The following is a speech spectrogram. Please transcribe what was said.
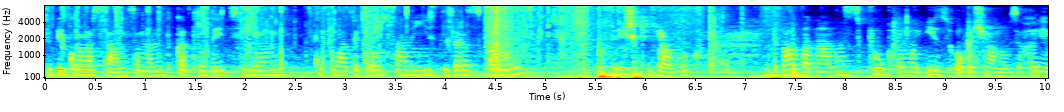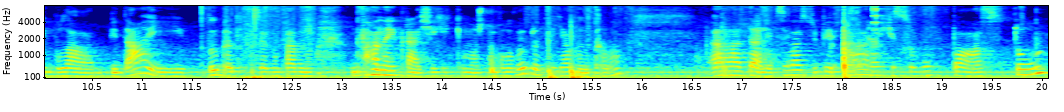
собі круасан. Це в мене така традиція купувати круасани, їсти зараз з кавою. Трішки яблук, два банана з фруктами і з овочами. Взагалі була біда, і вибрати це, напевно, два найкращих, які можна було вибрати, я вибрала. А, Далі взяла собі арахісову пасту,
